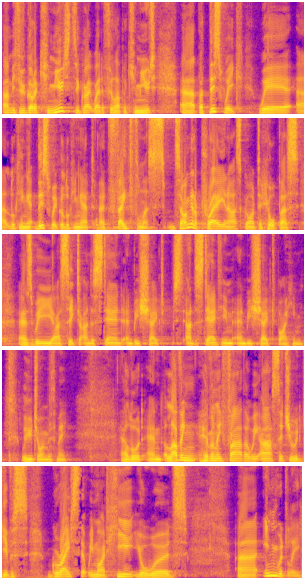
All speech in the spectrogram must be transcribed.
Um, if you've got a commute, it's a great way to fill up a commute. Uh, but this week, we're uh, looking at, this week, we're looking at, at faithfulness. So I'm going to pray and ask God to help us as we uh, seek to understand and be shaped, understand Him and be shaped by Him. Will you join with me? Our Lord and loving Heavenly Father, we ask that you would give us grace that we might hear your words uh, inwardly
